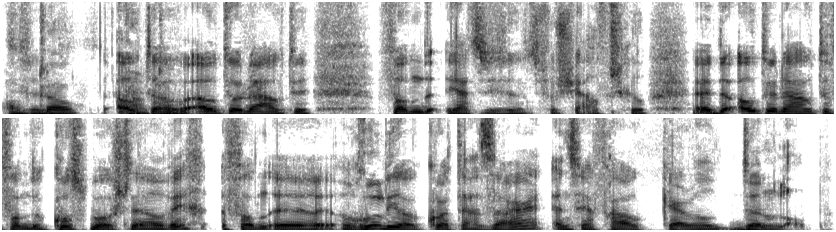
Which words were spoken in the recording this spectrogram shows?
Auto. Auto, autonauten van de, ja, het is een sociaal verschil. Uh, de autonauten van de Cosmo-snelweg van uh, Julio Cortázar en zijn vrouw Carol Dunlop.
